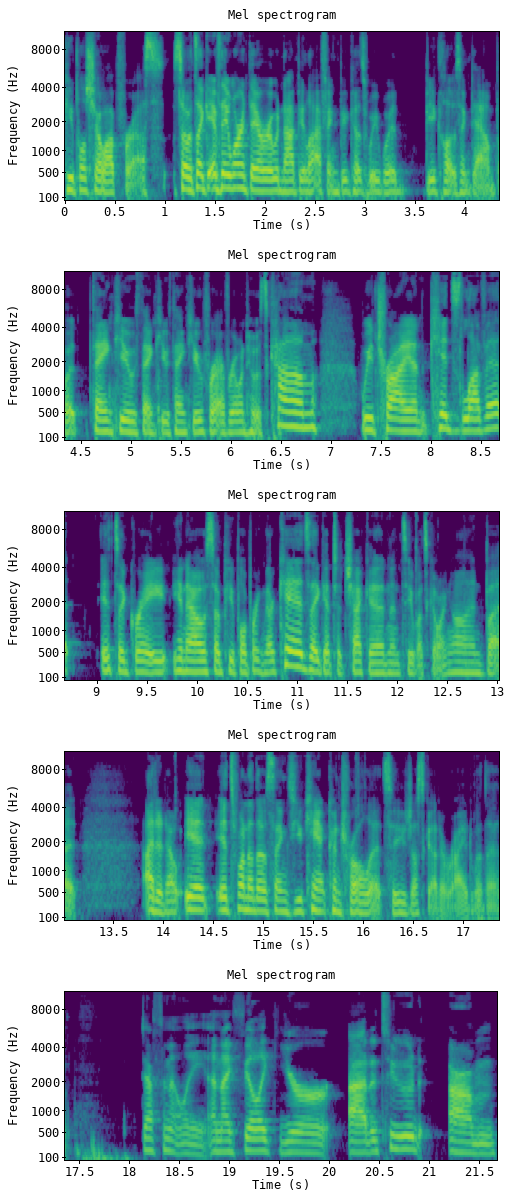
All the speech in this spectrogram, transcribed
people show up for us. So it's like if they weren't there, it would not be laughing because we would be closing down. But thank you, thank you, thank you for everyone who has come. We try and kids love it. It's a great, you know, so people bring their kids, they get to check in and see what's going on. But I don't know. It it's one of those things you can't control it, so you just got to ride with it. Definitely. And I feel like your attitude um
